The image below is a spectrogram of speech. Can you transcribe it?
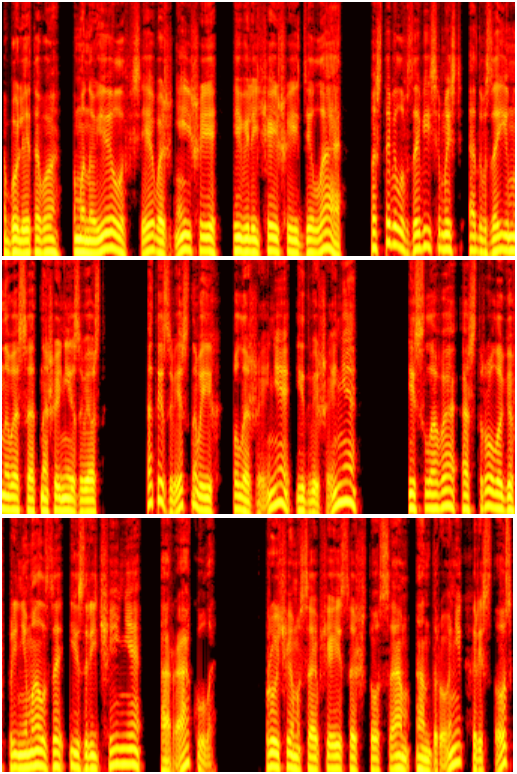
Более того, Мануил все важнейшие и величайшие дела поставил в зависимость от взаимного соотношения звезд, от известного их положения и движения, и слова астрологов принимал за изречение оракула. Впрочем, сообщается, что сам Андроник Христос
